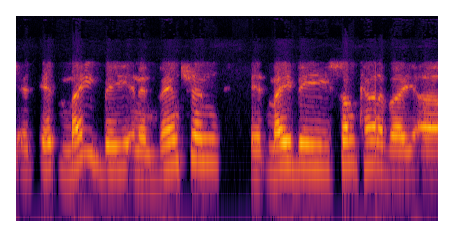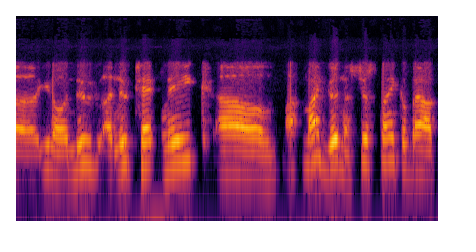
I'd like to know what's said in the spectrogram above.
It it may be an invention it may be some kind of a uh, you know a new a new technique. Uh, my goodness, just think about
